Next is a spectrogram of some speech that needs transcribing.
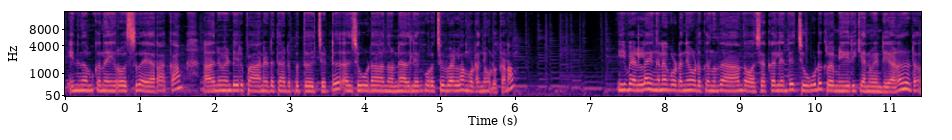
ഇനി നമുക്ക് നെയ് റോസ്റ്റ് തയ്യാറാക്കാം. അതിനുവേണ്ടി ഒരു പാൻ എടുത്ത് അടുപ്പത്ത് വെച്ചിട്ട് അത് ചൂടാകുന്നുണ്ടെങ്കിൽ അതിലേക്ക് കുറച്ച് വെള്ളം കുടഞ്ഞു കൊടുക്കണം. ഈ വെള്ളം ഇങ്ങനെ കുടഞ്ഞു കൊടുക്കുന്നത്? ആ ദോശക്കല്ലിന്റെ ചൂട് ക്രമീകരിക്കാൻ വേണ്ടിയാണ് കേട്ടോ.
